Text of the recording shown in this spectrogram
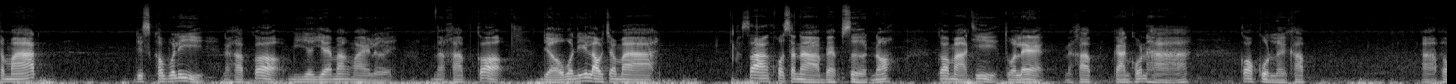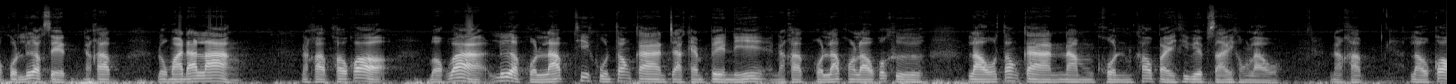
Smart Discovery นะครับ ก็มีเยอะแยะมากมายเลยนะครับ ก็เดี๋ยววันนี้เราจะมาสร้างโฆษณาแบบเสิร์ชเนาะ ก็มาที่ตัวแรกนะครับ การค้นหาก็กดเลยครับ อ่า พอกดเลือกเสร็จนะครับ ลงมาด้านล่างนะครับเขาก็ บอกว่าเลือกผลลัพธ์ที่คุณต้องการจากแคมเปญนี้นะครับ ผลลัพธ์ของเราก็คือ เราต้องการนำคนเข้าไปที่เว็บไซต์ของเรานะครับ เราก็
